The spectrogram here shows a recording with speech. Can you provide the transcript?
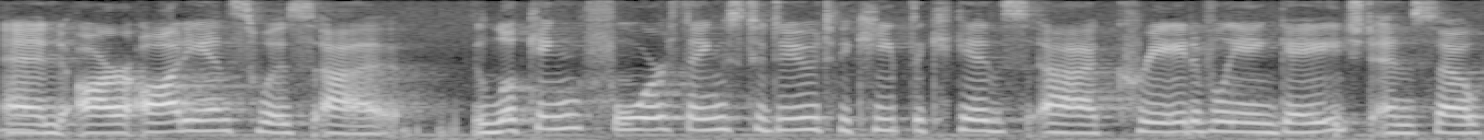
And our audience was uh, looking for things to do to keep the kids uh, creatively engaged. And so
